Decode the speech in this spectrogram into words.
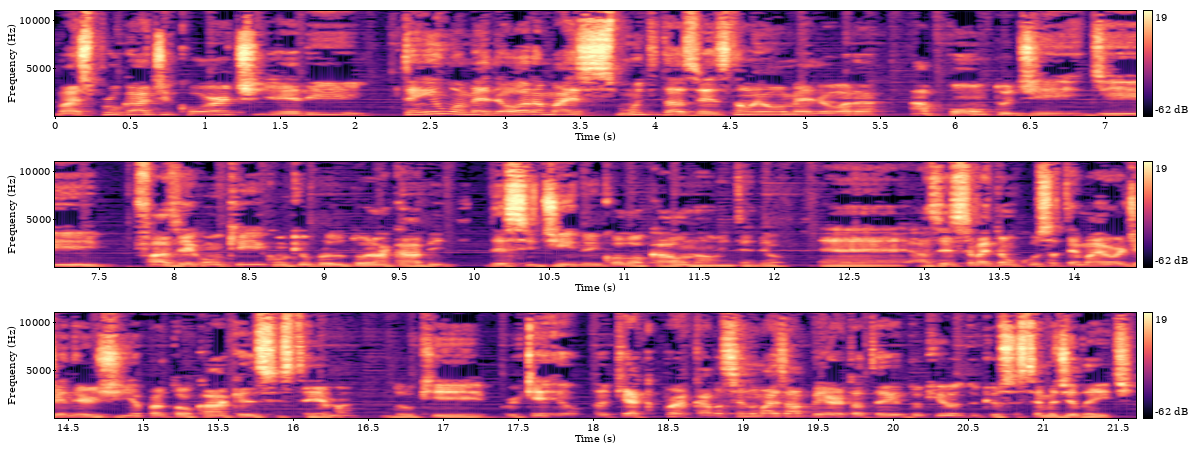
Mas pro gado de corte, ele tem uma melhora, mas muitas das vezes não é uma melhora a ponto de, de fazer com que, com que o produtor acabe decidindo em colocar ou não, entendeu? É, às vezes você vai ter um custo até maior de energia para tocar aquele sistema do que. Porque que acaba sendo mais aberto até do que, do que o sistema de leite.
